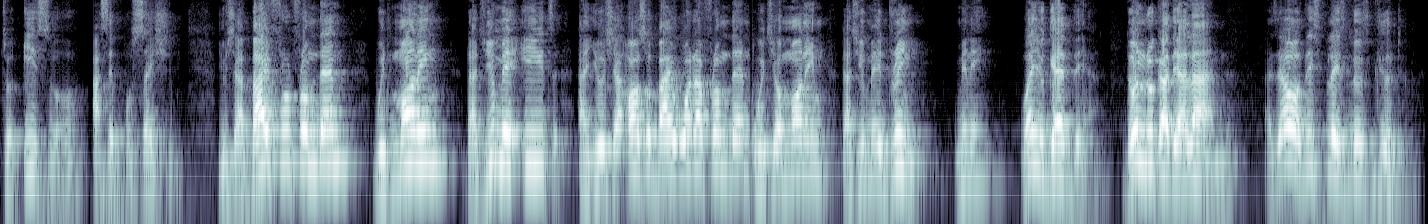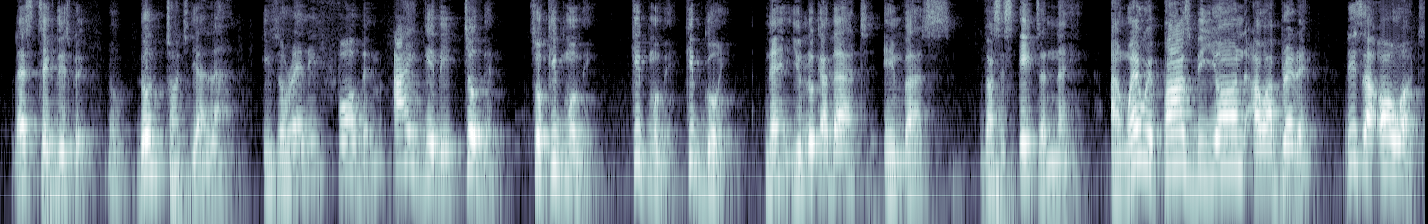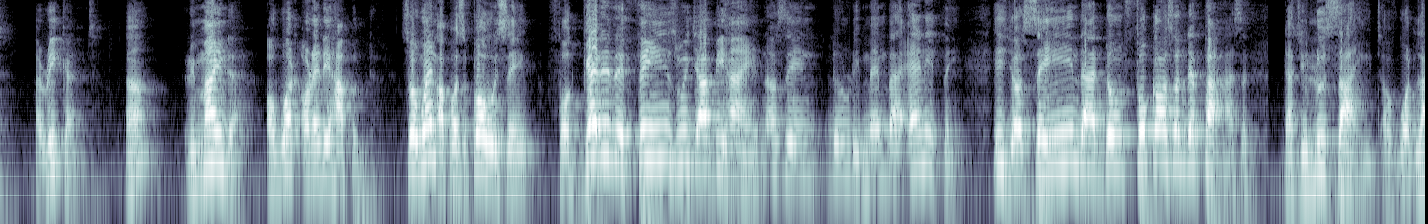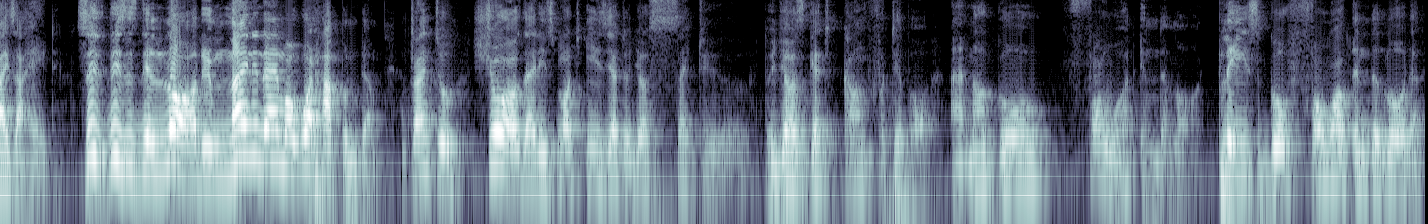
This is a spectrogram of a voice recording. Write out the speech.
to Esau as a possession. You shall buy fruit from them with money that you may eat, and you shall also buy water from them with your money that you may drink. Meaning, when you get there, don't look at their land and say, oh, this place looks good. Let's take this place. No, don't touch their land is already for them. I gave it to them. So keep moving, keep moving, keep going. Then you look at that in verse verses 8 and 9. And when we pass beyond our brethren, these are all what? A recant, huh? Reminder of what already happened. So when Apostle Paul will say, forgetting the things which are behind, not saying don't remember anything. He's just saying that don't focus on the past, that you lose sight of what lies ahead. See, this is the Lord reminding them of what happened to them trying to show us that it's much easier to just settle, to just get comfortable and not go forward in the Lord. Please go forward in the Lord.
